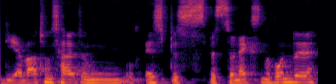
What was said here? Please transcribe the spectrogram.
die Erwartungshaltung ist bis, bis zur nächsten Runde.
